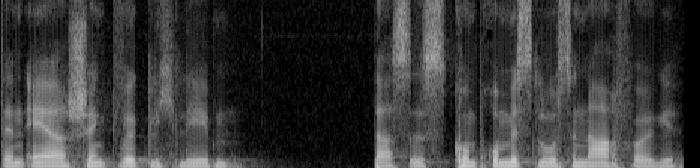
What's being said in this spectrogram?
denn er schenkt wirklich Leben. Das ist kompromisslose Nachfolge.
